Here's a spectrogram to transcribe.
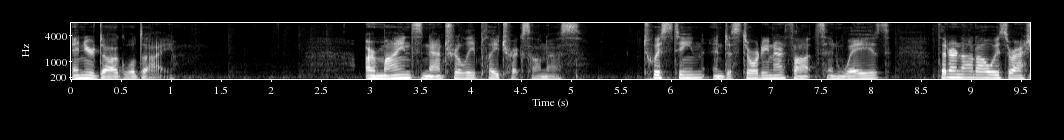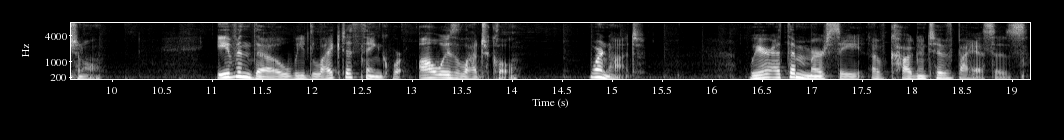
and your dog will die. Our minds naturally play tricks on us, twisting and distorting our thoughts in ways that are not always rational. Even though we'd like to think we're always logical, we're not. We're at the mercy of cognitive biases,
